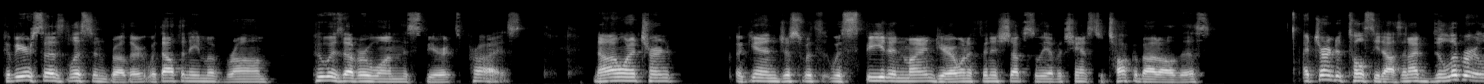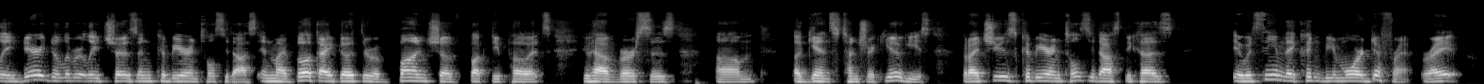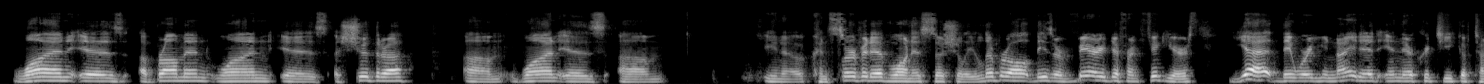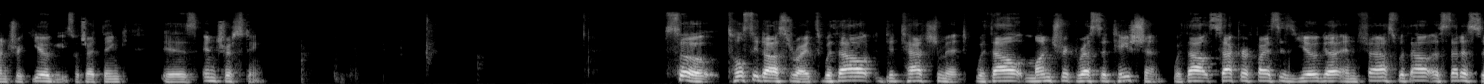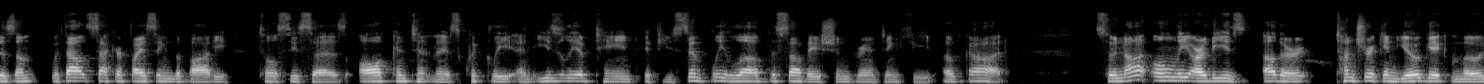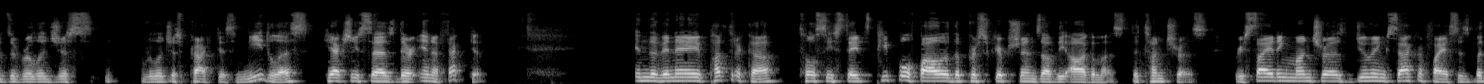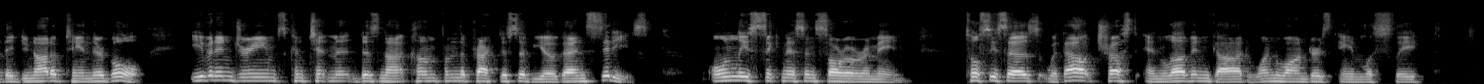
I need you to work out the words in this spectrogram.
Kabir says, Listen, brother, without the name of Ram, who has ever won the Spirit's prize? Now I want to turn again, just with, with speed in mind here. I want to finish up so we have a chance to talk about all this. I turned to Tulsidas, and I've deliberately, very deliberately chosen Kabir and Tulsidas. In my book, I go through a bunch of Bhakti poets who have verses um, against Tantric yogis, but I choose Kabir and Tulsidas because it would seem they couldn't be more different, right? One is a Brahmin, one is a Shudra, um, one is um, you know conservative, one is socially liberal. These are very different figures, Yet they were united in their critique of tantric yogis, which I think is interesting. So Tulsidas writes, without detachment, without mantric recitation, without sacrifices, yoga, and fast, without asceticism, without sacrificing the body, Tulsi says, all contentment is quickly and easily obtained if you simply love the salvation granting feet of God. So not only are these other tantric and yogic modes of religious religious practice needless, he actually says they're ineffective. In the Vinay Patrika, Tulsi states people follow the prescriptions of the agamas, the tantras, reciting mantras, doing sacrifices, but they do not obtain their goal. Even in dreams, contentment does not come from the practice of yoga and siddhis. Only sickness and sorrow remain. Tulsi says, without trust and love in God, one wanders aimlessly,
